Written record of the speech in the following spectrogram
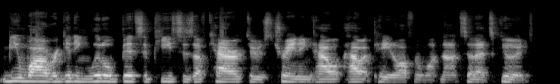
Meanwhile, we're getting little bits and pieces of characters training how, how it paid off and whatnot, so that's good.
